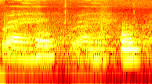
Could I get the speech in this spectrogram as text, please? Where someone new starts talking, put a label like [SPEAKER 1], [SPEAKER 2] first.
[SPEAKER 1] break, break.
